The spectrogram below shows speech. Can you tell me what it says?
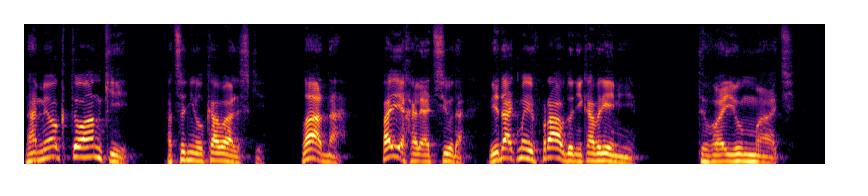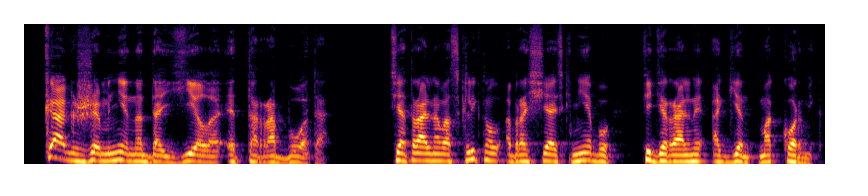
«Намек тонкий», — оценил Ковальский. «Ладно, поехали отсюда. Видать, мы и вправду не ко времени». «Твою мать! Как же мне надоела эта работа!» Театрально воскликнул, обращаясь к небу, федеральный агент Маккормик.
